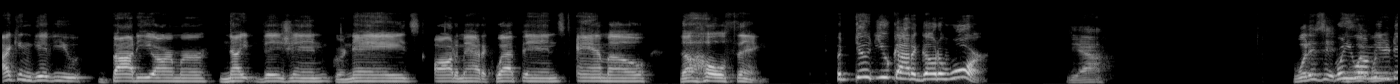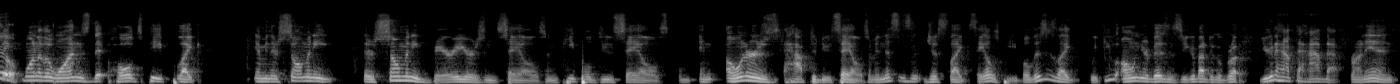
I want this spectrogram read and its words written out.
I can give you body armor, night vision, grenades, automatic weapons, ammo, the whole thing. But dude, you got to go to war. Yeah. What is it? What do you want me to do? One of the ones that holds people like, I mean, there's so many, there's so many barriers in sales, and people do sales, and owners have to do sales. I mean, this isn't just like salespeople. This is like if you own your business, you're about to go grow. You're gonna have to have that front end,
